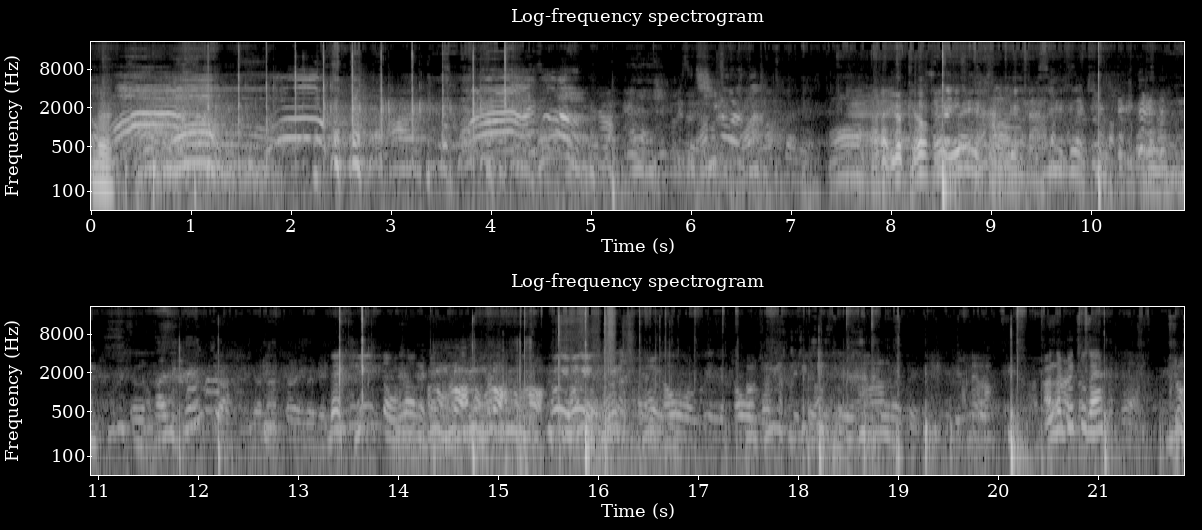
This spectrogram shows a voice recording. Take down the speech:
왼 이 네? 와 지렸다. 네. 내 뒤에 있다 올라오는 거. 올라 한명 올라 한명 올라. 형이 형이. 안돼 뺏도 돼. 밀어.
